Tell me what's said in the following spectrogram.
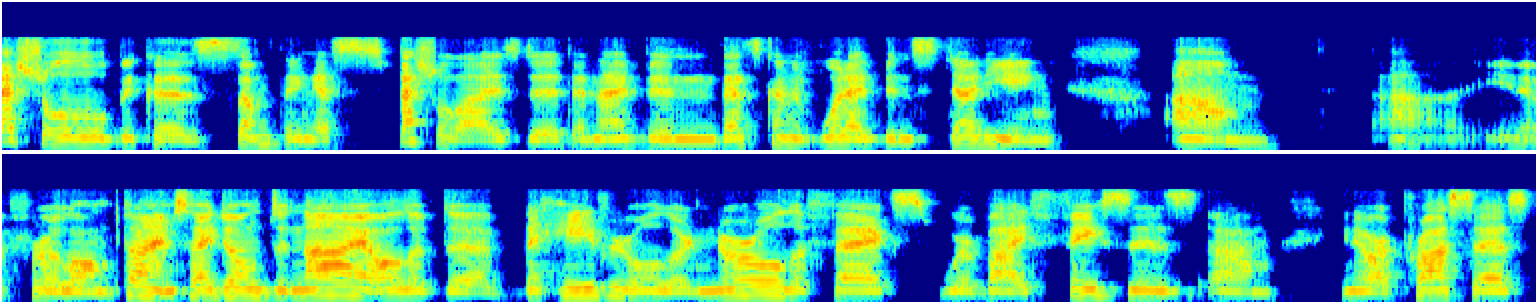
special because something has specialized it, and I've been that's kind of what I've been studying, um, uh, you know, for a long time. So I don't deny all of the behavioral or neural effects whereby faces, um, you know, are processed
